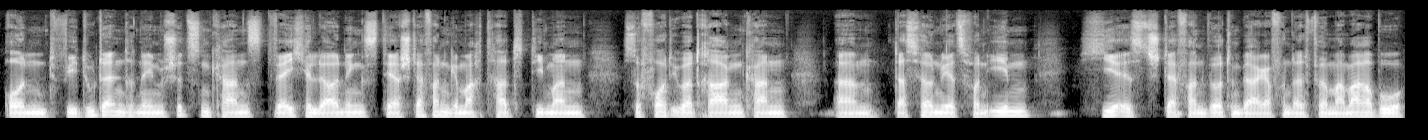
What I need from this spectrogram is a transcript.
Und wie du dein Unternehmen schützen kannst, welche Learnings der Stefan gemacht hat, die man sofort übertragen kann, ähm, das hören wir jetzt von ihm. Hier ist Stefan Württemberger von der Firma Marabu.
